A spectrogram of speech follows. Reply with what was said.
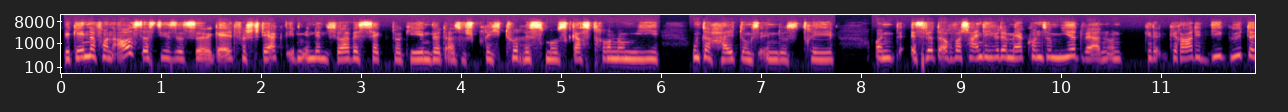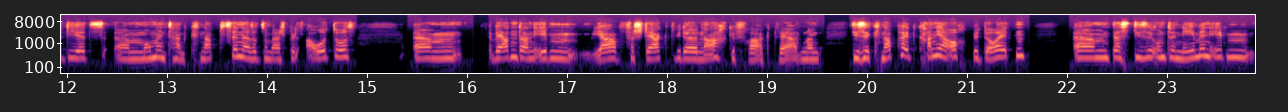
wir gehen davon aus, dass dieses äh, Geld verstärkt eben in den Servicesektor gehen wird, also sprich Tourismus, Gastronomie, Unterhaltungsindustrie. Und es wird auch wahrscheinlich wieder mehr konsumiert werden. Und gerade die Güter, die jetzt ähm, momentan knapp sind, also zum Beispiel Autos, ähm, werden dann eben ja verstärkt wieder nachgefragt werden. Und diese Knappheit kann ja auch bedeuten, ähm, dass diese Unternehmen eben,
